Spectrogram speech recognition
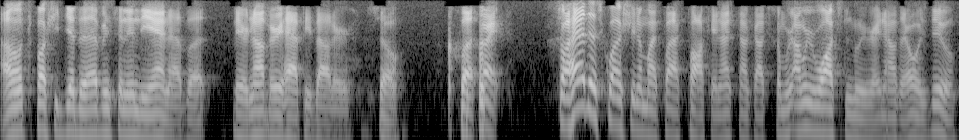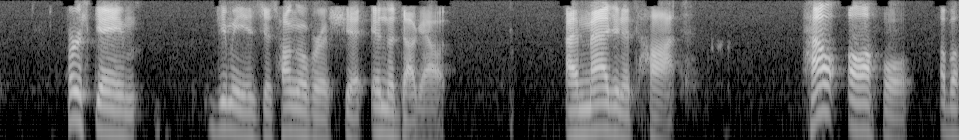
I don't know what the fuck she did to Evanston, Indiana, but they're not very happy about her. So, but all right. So I had this question in my back pocket, and I now got. So I'm, I'm rewatching the movie right now, as I always do. First game, Jimmy is just hung over as shit in the dugout. I imagine it's hot. How awful of a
